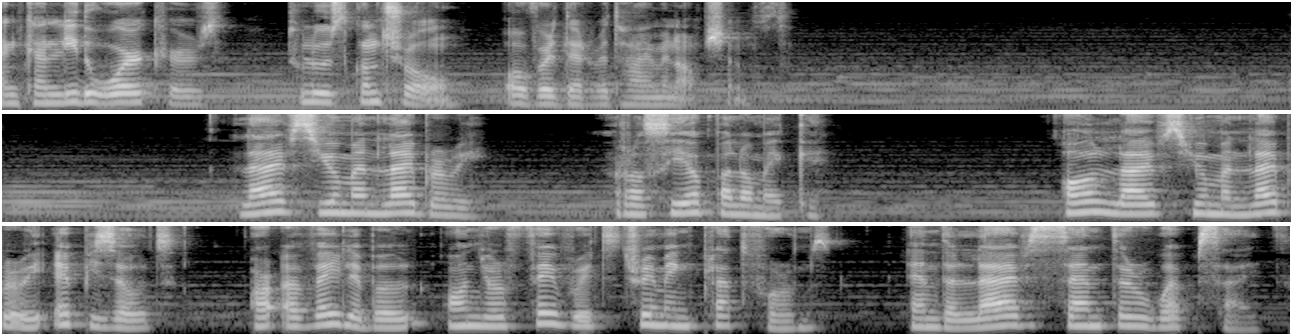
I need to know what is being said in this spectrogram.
and can lead workers to lose control over their retirement options. Lives Human Library, Rocío Palomeque. All Lives Human Library episodes are available on your favorite streaming platforms and the Lives Center website.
